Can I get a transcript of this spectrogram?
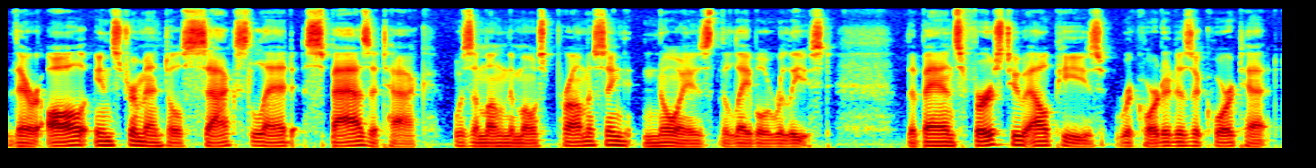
their all instrumental sax led Spaz Attack was among the most promising noise the label released. The band's first two LPs, recorded as a quartet,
